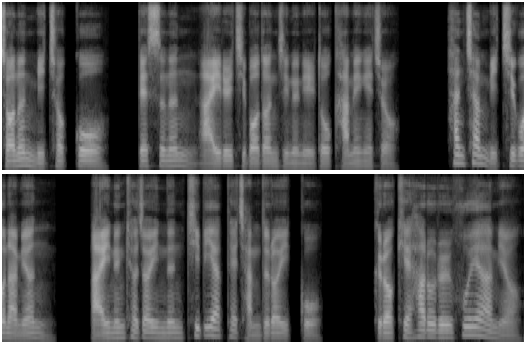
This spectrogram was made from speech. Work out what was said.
저는 미쳤고 떼쓰는 아이를 집어던지는 일도 감행해줘. 한참 미치고 나면 아이는 켜져 있는 TV 앞에 잠들어 있고 그렇게 하루를 후회하며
